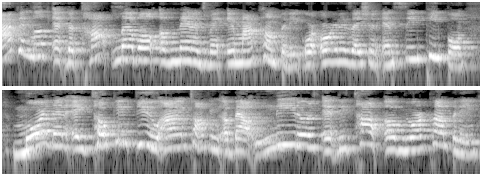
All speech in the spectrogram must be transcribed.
I can look at the top level of management in my company or organization and see people more than a token few. I'm talking about leaders at the top of your company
